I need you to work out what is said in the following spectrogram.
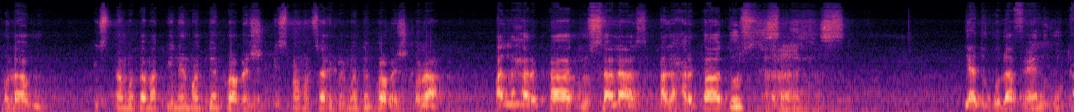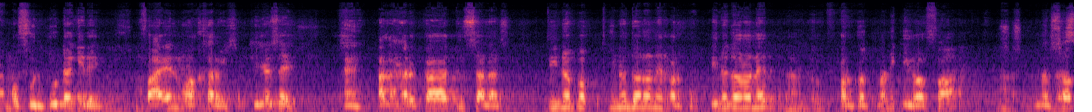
খোলাহু ইসমে মুতামাক্কিনের মধ্যে প্রবেশ, ইসমে মুনসারিফের মধ্যে প্রবেশ করা। আল হারকাতুস সালাস আল হারকাতুস ইয়াদখুলা ফেল হুটা মফুল হুটা কি রে মুআখার হইছে ঠিক আছে হ্যাঁ আল হারকাতুস সালাস তিন তিন ধরনের হরকত তিন ধরনের হরকত মানে কি রফা নসব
